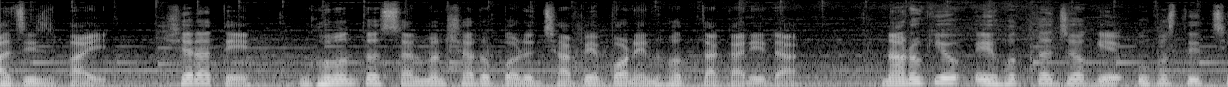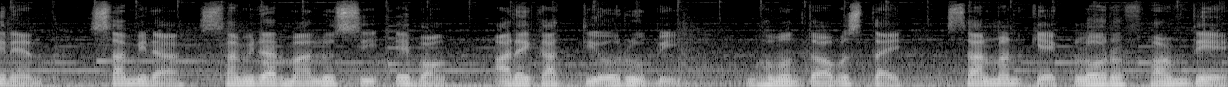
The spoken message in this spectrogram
আজিজ ভাই। সেরাতে ঘুমন্ত সালমান শাহর উপর ঝাঁপিয়ে পড়েন হত্যাকারীরা। নারকীয় এই হত্যাযজ্ঞে উপস্থিত ছিলেন সামিরা, সামিরার মালুসি এবং আরেক আত্মীয় রুবি। ঘুমন্ত অবস্থায় সালমানকে ক্লোরোফর্ম দিয়ে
